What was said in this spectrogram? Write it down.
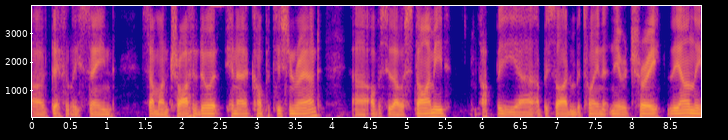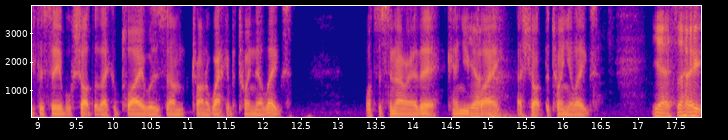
I've definitely seen someone try to do it in a competition round. Uh, obviously, they were stymied up the uh, up beside and between it near a tree. The only foreseeable shot that they could play was um, trying to whack it between their legs. What's the scenario there? Can you Yeah. play a shot between your legs? Yeah. So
